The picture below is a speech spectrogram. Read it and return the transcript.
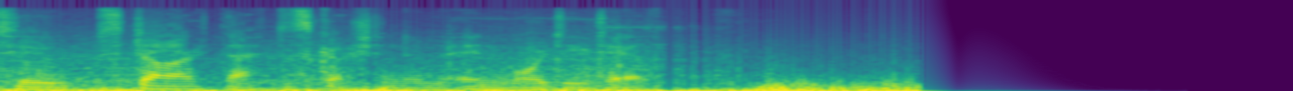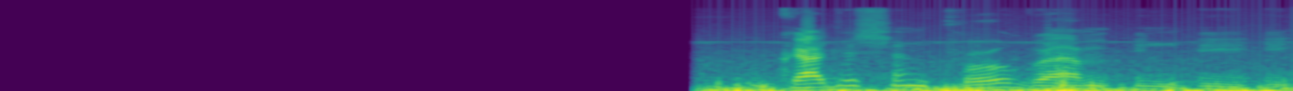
to start that discussion in, in more detail. Graduation program in, in,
